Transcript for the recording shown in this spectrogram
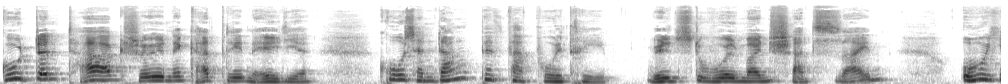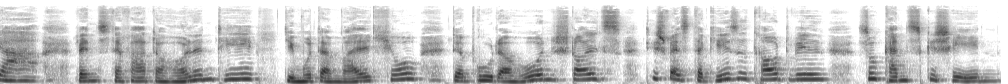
Guten Tag, schöne Katrinelje. Großen Dank, Pfefferpoultry. Willst du wohl mein Schatz sein? Oh ja, wenn's der Vater Hollentee, die Mutter Malchow, der Bruder Hohenstolz, die Schwester Käsetraut will, so kann's geschehen.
